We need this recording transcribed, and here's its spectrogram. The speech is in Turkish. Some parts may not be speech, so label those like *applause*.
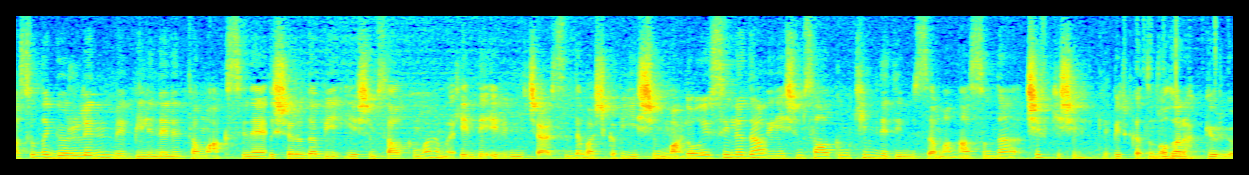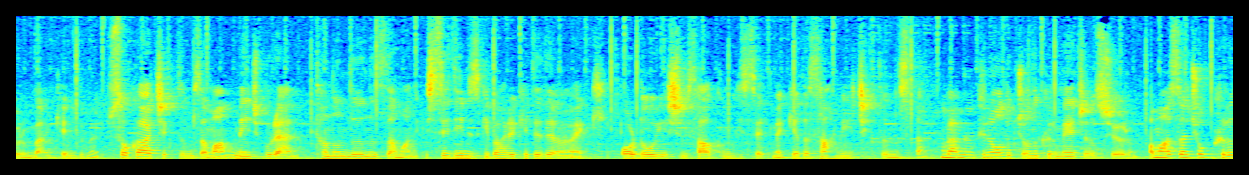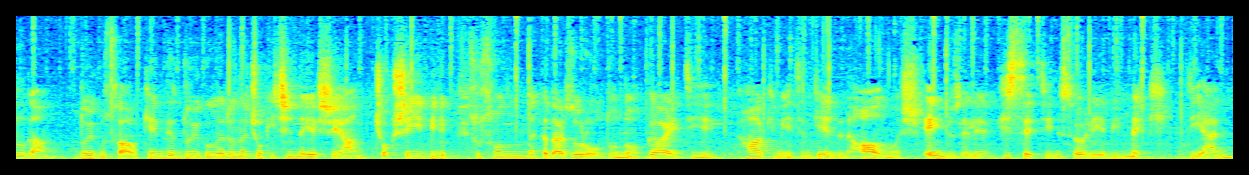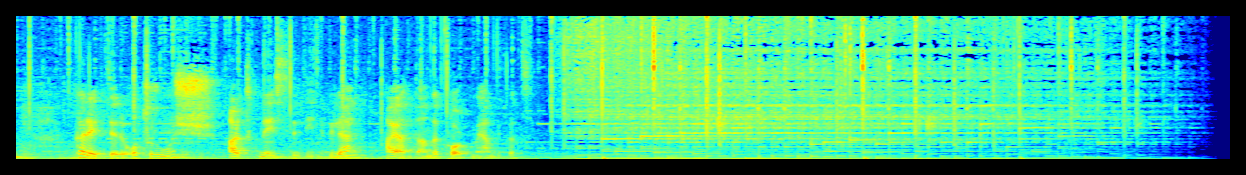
Aslında görülenin ve bilinenin tam aksine dışarıda bir Yeşim Salkım var ama kendi evinin içerisinde başka bir Yeşim var. Dolayısıyla da Yeşim Salkım kim dediğimiz zaman aslında çift kişilikli bir kadın *laughs* olarak görüyorum ben kendimi. Sokağa çıktığım zaman mecburen tanındığınız zaman istediğiniz gibi hareket edememek, orada o Yeşim Salkım'ı hissetmek ya da sahneye çıktığınızda ben mümkün oldukça onu kırmaya çalışıyorum. Ama aslında çok kırılgan, duygusal, kendi duygularını çok içinde yaşayan, çok şeyi bilip susmanın ne kadar zor olduğunu gayet iyi hakimiyetini kendine almış, en güzeli hissettiğini söyleyebilmek diyen karaktere oturmuş, artık ne istediğini bilen, hayattan da kadın.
